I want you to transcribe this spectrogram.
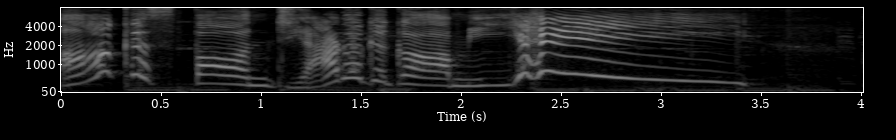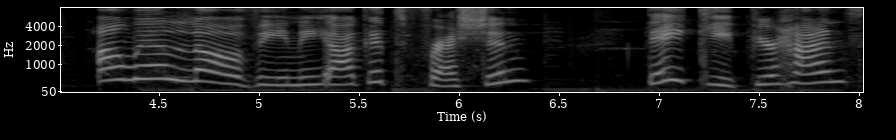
agus bon diaragagam. Yay! And we'll love any agat freshen. They keep your hands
